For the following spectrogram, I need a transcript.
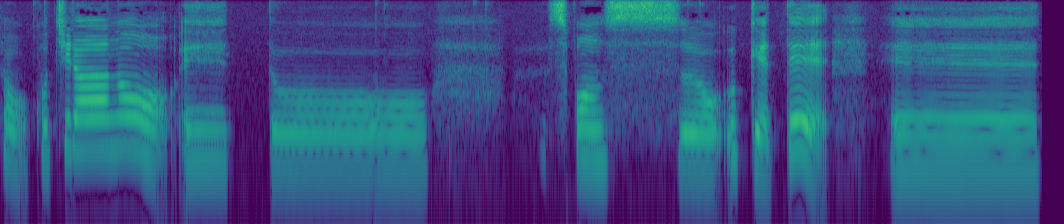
そう、こちらの、えー、っと、スポンスを受けて、えー、っ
